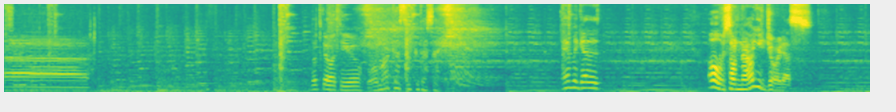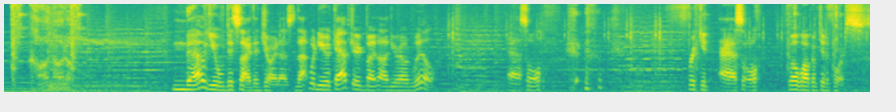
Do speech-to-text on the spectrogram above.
Uh, let's go with you. And we got a. Oh, so now you join us. Now you decide to join us. Not when you were captured, but on your own will. Asshole. Freaking asshole. Well, welcome to the Force.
